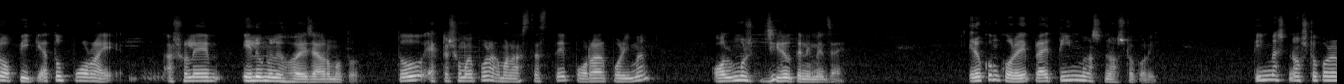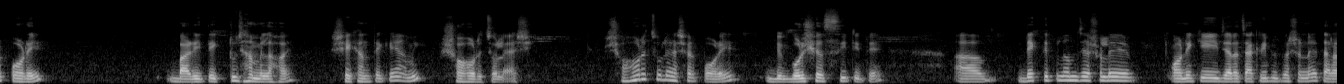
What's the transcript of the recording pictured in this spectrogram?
টপিক এত পড়ায়, আসলে এলোমেলো হয়ে যাওয়ার মতো। তো একটা সময় পর আমার আস্তে আস্তে পড়ার পরিমাণ অলমোস্ট জিরোতে নেমে যায়। এরকম করে প্রায় তিন মাস নষ্ট করি। তিন মাস নষ্ট করার পরে বাড়িতে একটু ঝামেলা হয়, সেখান থেকে আমি শহরে চলে আসি। শহরে চলে আসার পরে বরিশাল সিটিতে দেখতে পেলাম যে আসলে অনেকেই যারা চাকরি প্রিপারেশন নেয়, তারা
